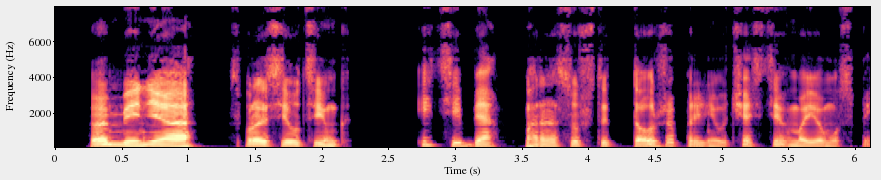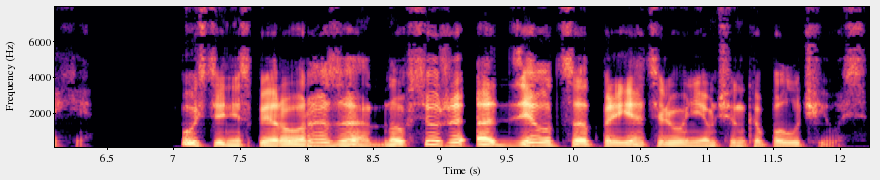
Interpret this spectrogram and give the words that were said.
— А меня? — спросил Тимк. — И тебя, раз уж ты тоже принял участие в моем успехе. Пусть и не с первого раза, но все же отделаться от приятеля у Немченко получилось.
